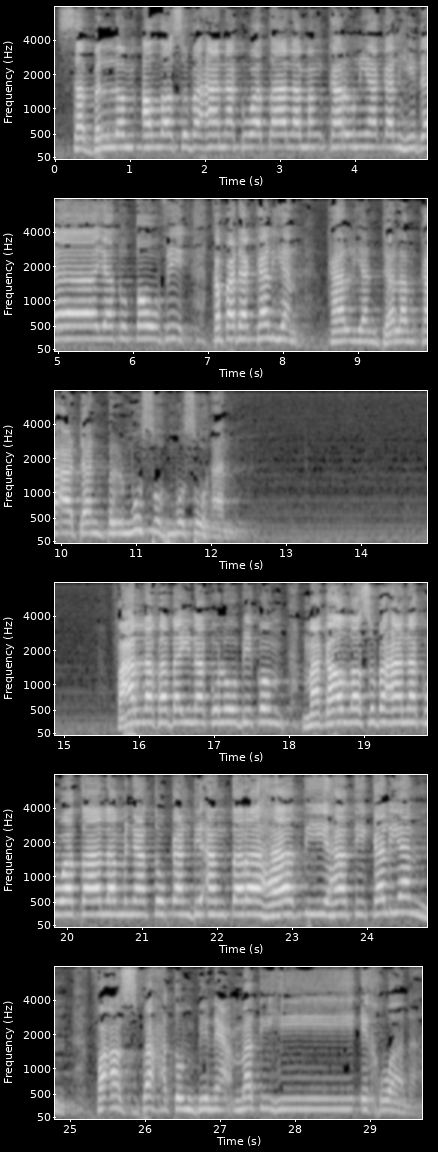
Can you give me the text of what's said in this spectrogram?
sebelum Allah Subhanahu wa taala mengkaruniakan hidayah taufik kepada kalian kalian dalam keadaan bermusuh-musuhan. Fa'allafa baina qulubikum maka Allah Subhanahu wa taala menyatukan di antara hati-hati kalian fa'asbahtum ni'matihi ikhwana.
